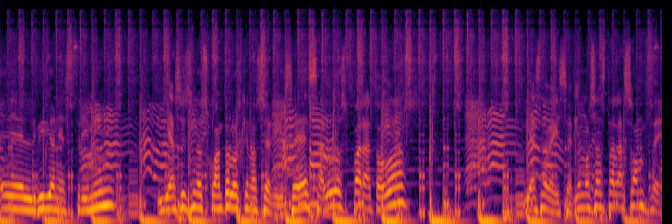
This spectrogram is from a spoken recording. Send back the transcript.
el vídeo en streaming y ya sois unos cuantos los que nos seguís. ¿eh? Saludos para todos. Ya sabéis, seguimos hasta las 11.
